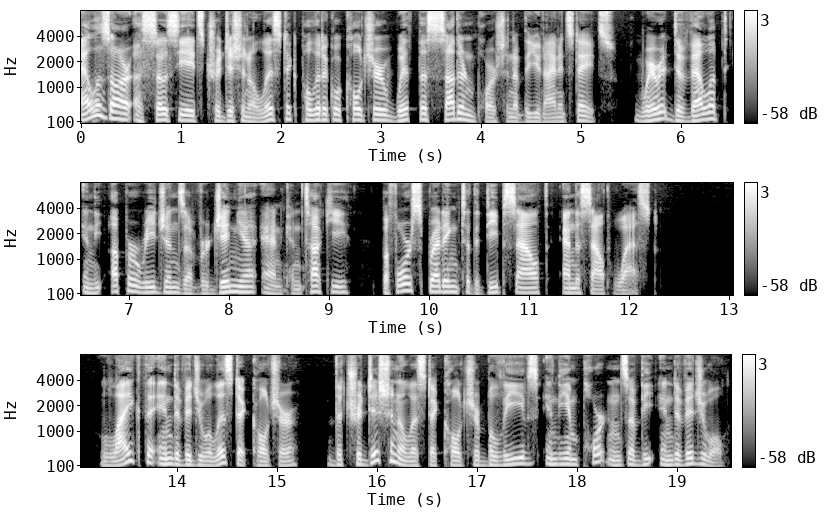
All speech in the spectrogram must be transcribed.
Elazar associates traditionalistic political culture with the southern portion of the United States, where it developed in the upper regions of Virginia and Kentucky before spreading to the Deep South and the Southwest. Like the individualistic culture, the traditionalistic culture believes in the importance of the individual.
